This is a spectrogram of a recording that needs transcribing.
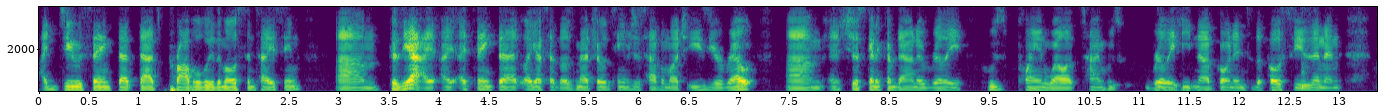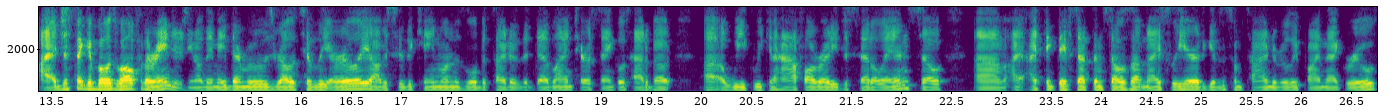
I do think that that's probably the most enticing. Um, because yeah, I, I think that, like I said, those Metro teams just have a much easier route. Um, and it's just going to come down to really who's playing well at the time, who's really heating up going into the postseason. And I just think it bodes well for the Rangers. You know, they made their moves relatively early. Obviously, the Kane one is a little bit tighter the deadline. Tarasenko's had about uh, a week, week and a half already to settle in. So um, I, I, think they've set themselves up nicely here to give them some time to really find that groove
